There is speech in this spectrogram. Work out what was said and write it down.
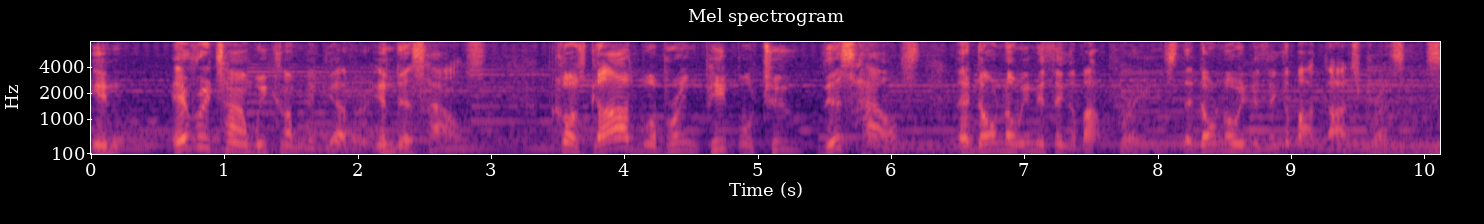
in every time we come together in this house. Because God will bring people to this house that don't know anything about praise, that don't know anything about God's presence.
